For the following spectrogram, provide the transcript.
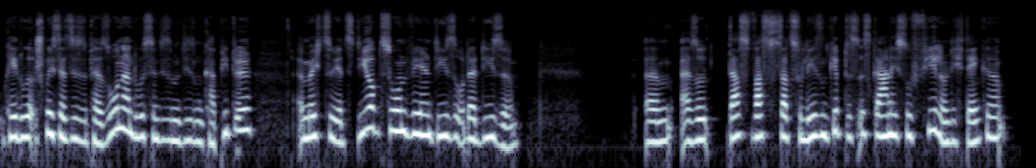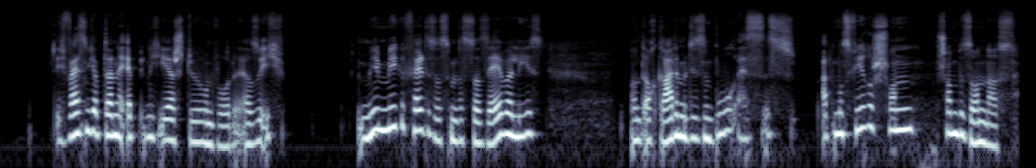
okay, du sprichst jetzt diese Person an, du bist in diesem, diesem Kapitel, äh, möchtest du jetzt die Option wählen, diese oder diese? Ähm, also das, was es da zu lesen gibt, das ist gar nicht so viel. Und ich denke, ich weiß nicht, ob da eine App nicht eher stören würde. Also ich mir, mir gefällt es, dass man das da selber liest. Und auch gerade mit diesem Buch, es ist atmosphärisch schon, schon besonders.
